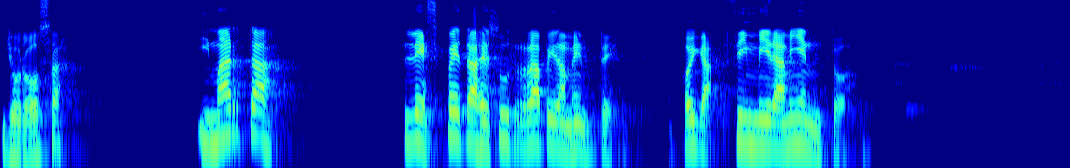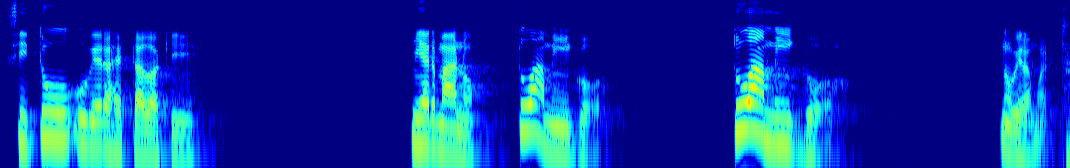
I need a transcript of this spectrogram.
llorosa. Y Marta le espeta a Jesús rápidamente. Oiga, sin miramiento. Si tú hubieras estado aquí, mi hermano, tu amigo, tu amigo, no hubiera muerto.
